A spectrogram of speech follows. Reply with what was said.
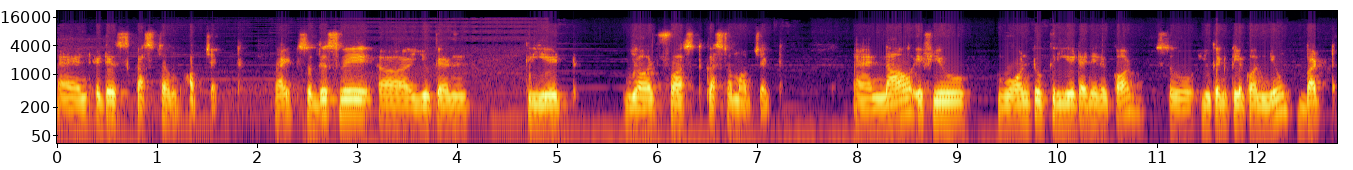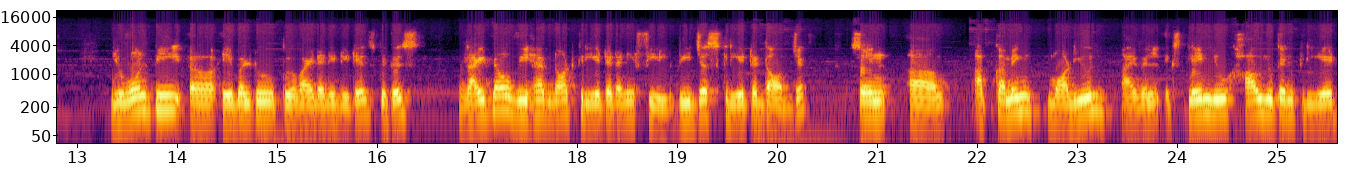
and it is custom object, right? So this way uh, you can create your first custom object. And now if you want to create any record, so you can click on new, but you won't be uh, able to provide any details because right now we have not created any field. We just created the object. So in uh, upcoming module, I will explain you how you can create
